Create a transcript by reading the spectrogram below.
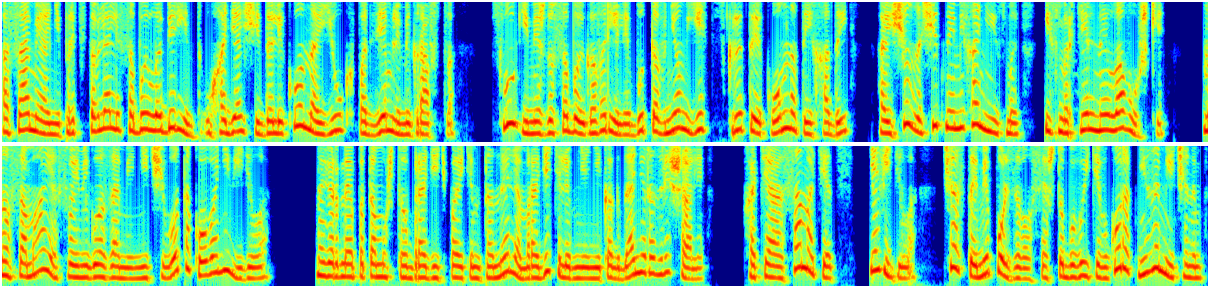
а сами они представляли собой лабиринт, уходящий далеко на юг под землями графства, Слуги между собой говорили, будто в нем есть скрытые комнаты и ходы, а еще защитные механизмы и смертельные ловушки. Но сама я своими глазами ничего такого не видела. Наверное, потому что бродить по этим тоннелям родители мне никогда не разрешали. Хотя сам отец, я видела, часто ими пользовался, чтобы выйти в город незамеченным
